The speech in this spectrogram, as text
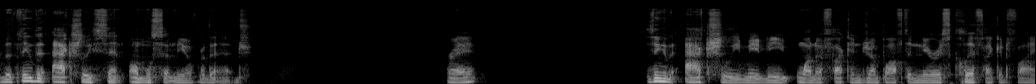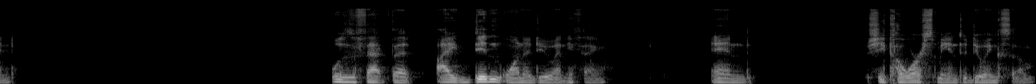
the thing that actually sent almost sent me over the edge right the thing that actually made me want to fucking jump off the nearest cliff i could find was the fact that i didn't want to do anything and she coerced me into doing so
